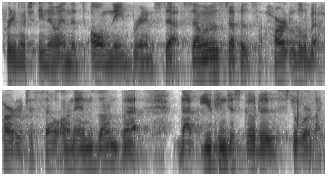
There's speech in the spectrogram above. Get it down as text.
pretty much, you know, and it's all name brand stuff. Some of the stuff is hard, a little bit harder to sell on Amazon, but that you can just go to the store, like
